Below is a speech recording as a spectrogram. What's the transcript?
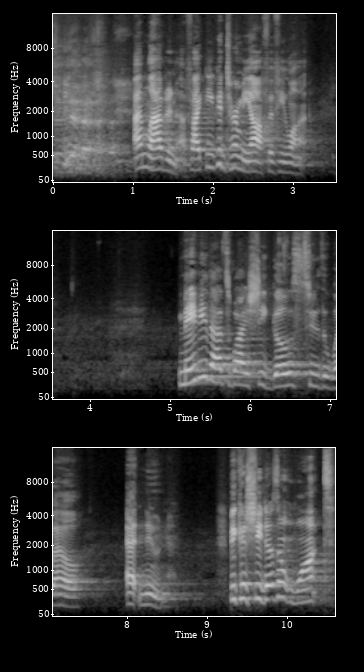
I'm loud enough. I, you can turn me off if you want. Maybe that's why she goes to the well at noon, because she doesn't want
